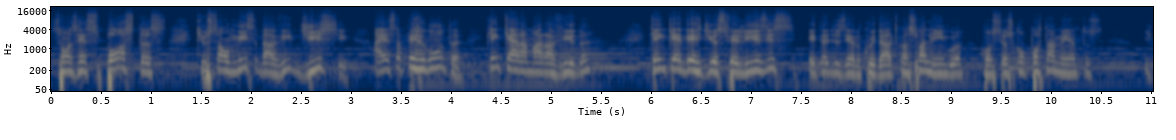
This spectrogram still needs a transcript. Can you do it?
São as respostas que o salmista Davi disse a essa pergunta: quem quer amar a vida? Quem quer ver dias felizes? Ele está dizendo: cuidado com a sua língua, com seus comportamentos e,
